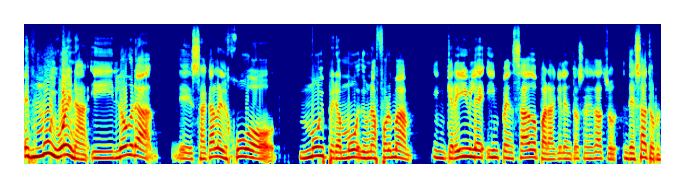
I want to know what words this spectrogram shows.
es muy buena y logra eh, sacarle el jugo muy, pero muy, de una forma increíble, impensado para aquel entonces de Saturn.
